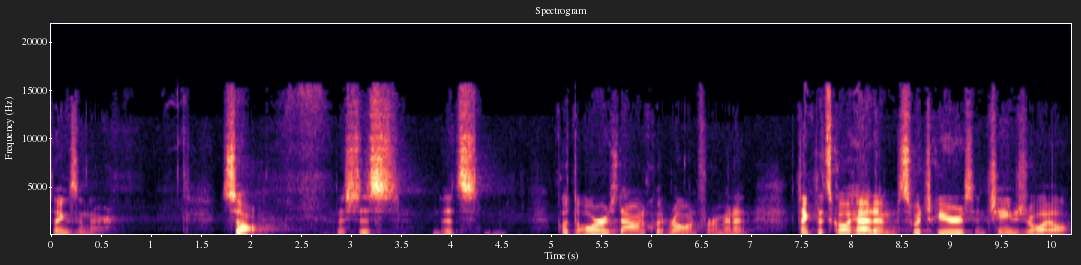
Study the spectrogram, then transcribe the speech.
things in there. So let's just let's put the oars down and quit rowing for a minute. I think let's go ahead and switch gears and change the oil.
